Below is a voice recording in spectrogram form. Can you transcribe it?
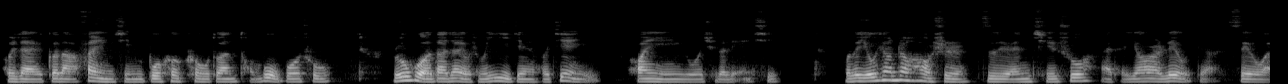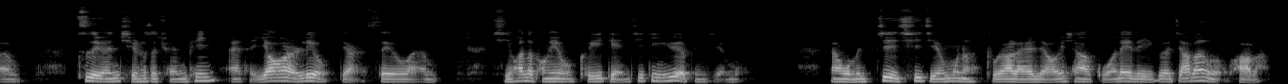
会在各大泛用型播客客户端同步播出。如果大家有什么意见和建议，欢迎与我取得联系。我的邮箱账号是自圆其说 at 幺二六点 com，自圆其说的全拼 at 幺二六点 com。喜欢的朋友可以点击订阅本节目。那我们这期节目呢，主要来聊一下国内的一个加班文化吧。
